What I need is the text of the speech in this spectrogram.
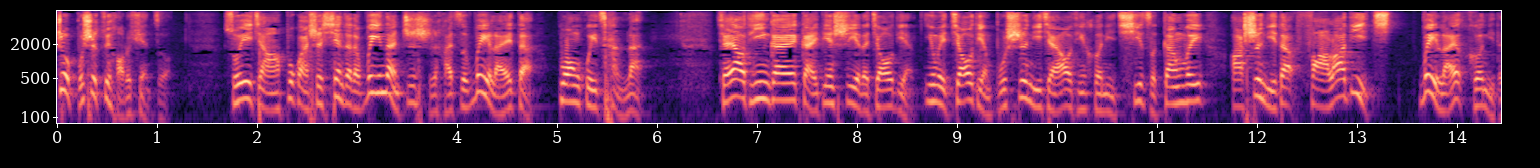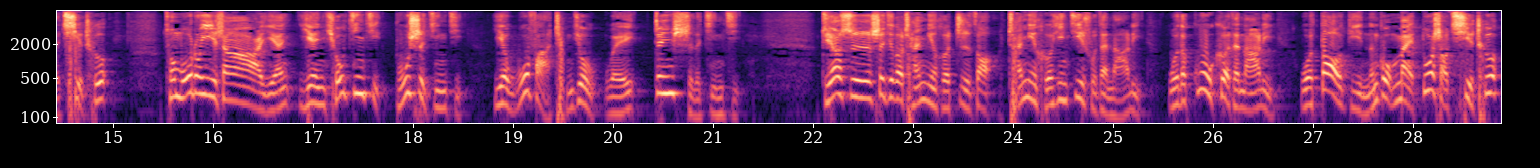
这不是最好的选择。所以讲，不管是现在的危难之时，还是未来的光辉灿烂，贾跃亭应该改变事业的焦点，因为焦点不是你贾跃亭和你妻子甘薇，而是你的法拉第未来和你的汽车。从某种意义上而言，眼球经济不是经济，也无法成就为真实的经济。只要是涉及到产品和制造，产品核心技术在哪里？我的顾客在哪里？我到底能够卖多少汽车？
